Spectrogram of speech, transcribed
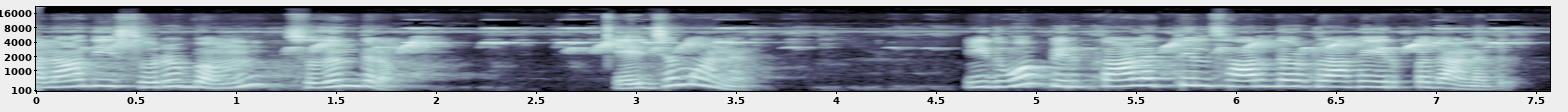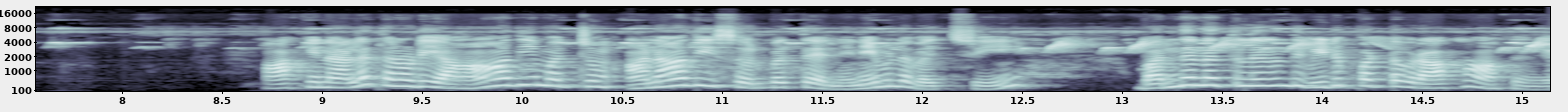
அனாதி சொரூபம் சுதந்திரம் எஜமானன். இதுவோ பிற்காலத்தில் சார்ந்தவர்களாக இருப்பதானது. ஆக்கினால தன்னுடைய ஆதி மற்றும் அனாதி சொர்பத்தை நினைவில் வச்சு பந்தனத்திலிருந்து விடுபட்டவராக ஆகுங்க.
